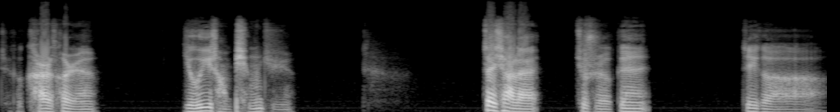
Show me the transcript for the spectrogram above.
这个凯尔特人，有一场平局。再下来就是跟这个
